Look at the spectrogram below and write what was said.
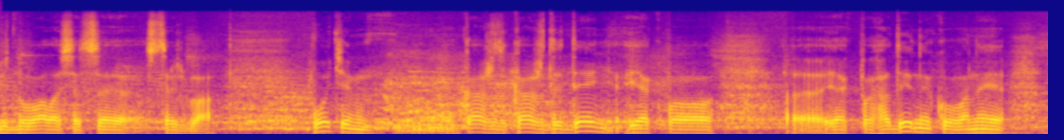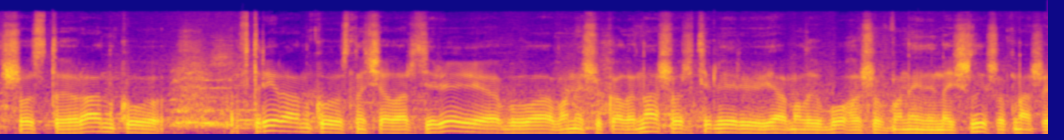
відбувалася ця стрільба. Потім кожен, день, як по, е, як по годиннику, вони з 6 ранку, в три ранку спочатку артилерія була, вони шукали нашу артилерію. Я молив Бога, щоб вони не знайшли, щоб наші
